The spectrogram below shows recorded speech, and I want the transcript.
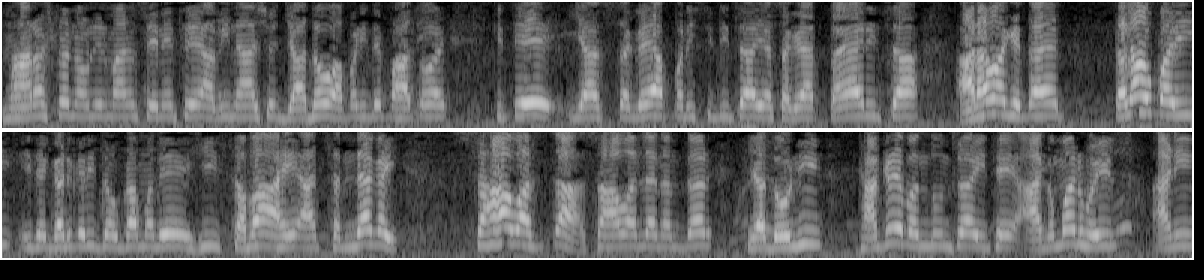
महाराष्ट्र नवनिर्माण सेनेचे अविनाश जाधव आपण इथे पाहतोय की ते या सगळ्या परिस्थितीचा या सगळ्या तयारीचा आढावा घेत आहेत. तलावपाळी इथे गडकरी चौकामध्ये ही सभा आहे. आज संध्याकाळी सहा वाजता सहा वाजल्यानंतर या दोन्ही ठाकरे बंधूंचं इथे आगमन होईल आणि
